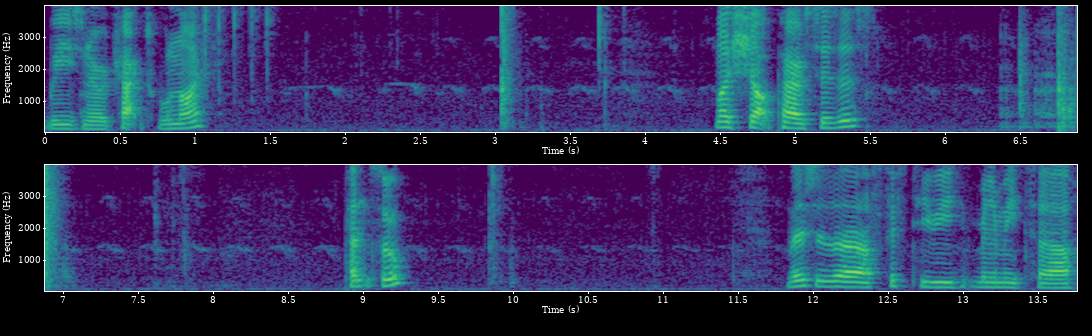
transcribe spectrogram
we're using a retractable knife. Nice sharp pair of scissors. Pencil. This is a 50 millimeter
